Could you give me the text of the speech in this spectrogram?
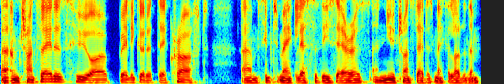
Um, translators who are really good at their craft um, seem to make less of these errors, and new translators make a lot of them.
